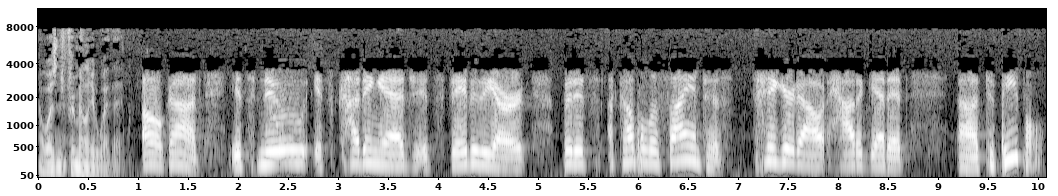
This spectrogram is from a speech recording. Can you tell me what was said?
I wasn't familiar with it. Oh God, it's new, it's cutting edge, it's state of the art, but it's a couple of scientists figured out how to get it uh, to people.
